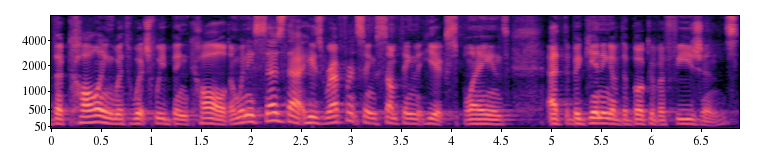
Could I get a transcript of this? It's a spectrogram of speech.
the calling with which we've been called. And when he says that, he's referencing something that he explains at the beginning of the book of Ephesians.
